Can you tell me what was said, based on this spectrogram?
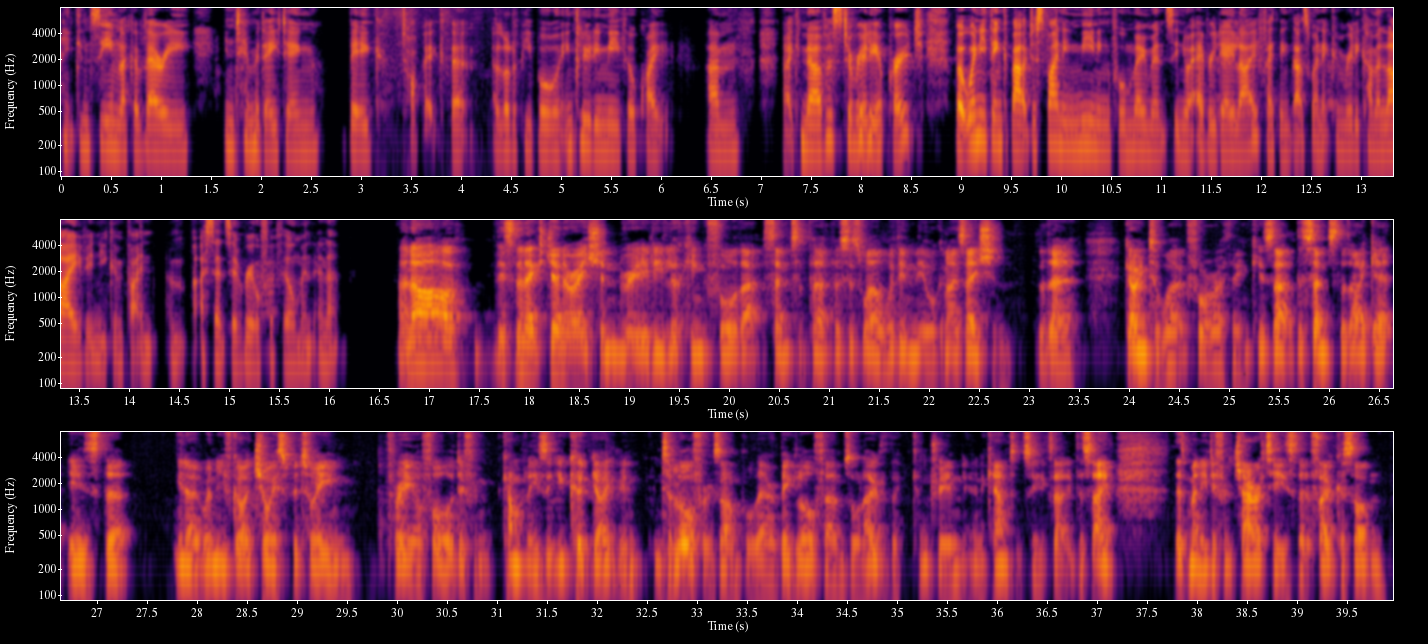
it can seem like a very intimidating big topic that a lot of people including me feel quite um, like nervous to really approach. But when you think about just finding meaningful moments in your everyday life, I think that's when it can really come alive and you can find um, a sense of real fulfillment in it. And are is the next generation really looking for that sense of purpose as well within the organisation that they're going to work for? I think is that the sense that I get is that you know when you've got a choice between three or four different companies that you could go in, into law, for example. There are big law firms all over the country in, in accountancy, exactly the same. There's many different charities that focus on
